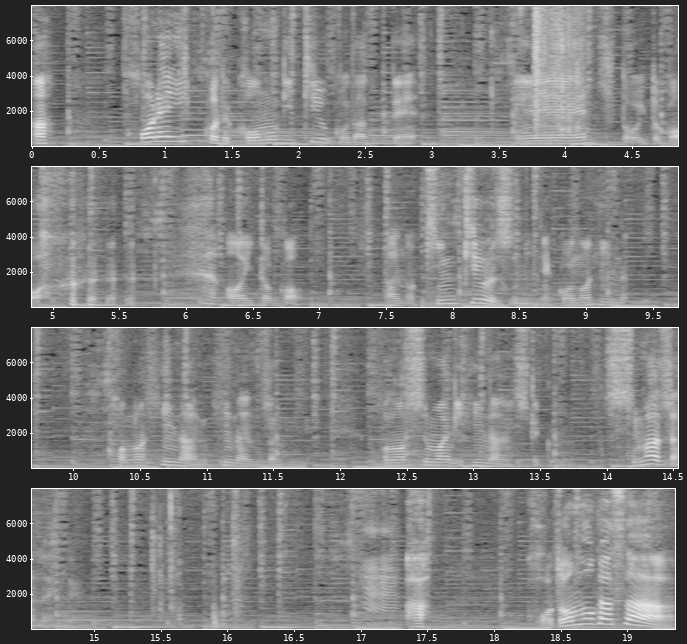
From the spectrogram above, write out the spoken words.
あこれ1個で小麦9個だって。えー、ちょっと置いとこう。置いとこう。あの緊急時にねこの避難この避難避難じゃねこの島に避難してくる。島じゃないね。あ子供がさ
